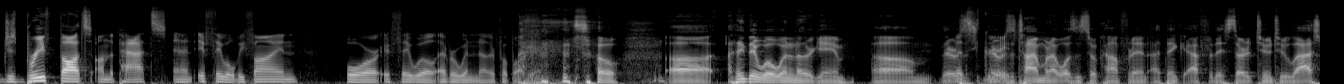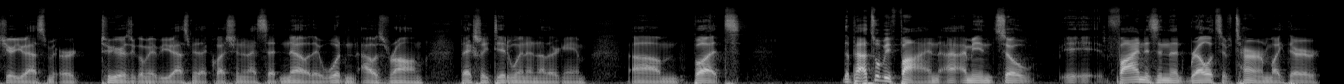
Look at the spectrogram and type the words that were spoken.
just brief thoughts on the Pats and if they will be fine, or if they will ever win another football game? so uh, I think they will win another game. Um, there was there was a time when I wasn't so confident. I think after they started two and two last year, you asked me, or two years ago maybe you asked me that question, and I said no, they wouldn't. I was wrong. They actually did win another game, um, but the Pats will be fine. I, I mean, so i i fine is in the relative term. Like they're,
